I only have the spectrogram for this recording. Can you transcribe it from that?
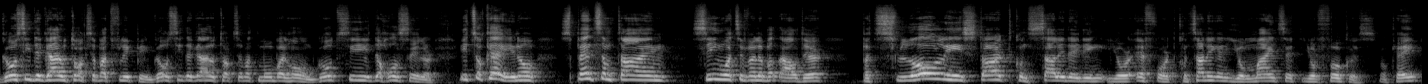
Go see the guy who talks about flipping. Go see the guy who talks about mobile home. Go see the wholesaler. It's okay, you know, spend some time seeing what's available out there, but slowly start consolidating your effort, consolidating your mindset, your focus, okay?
